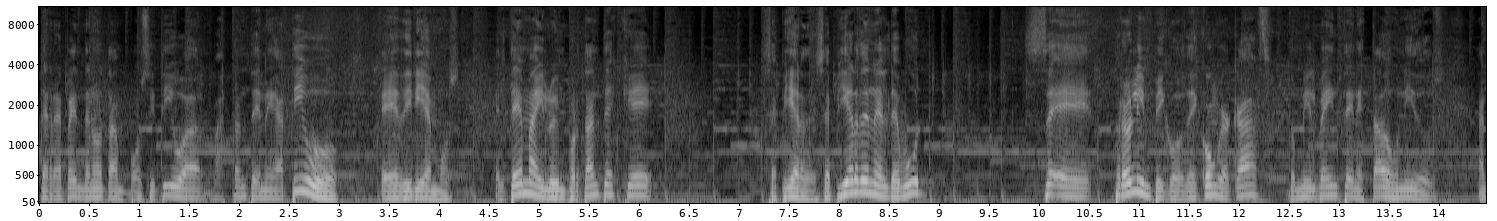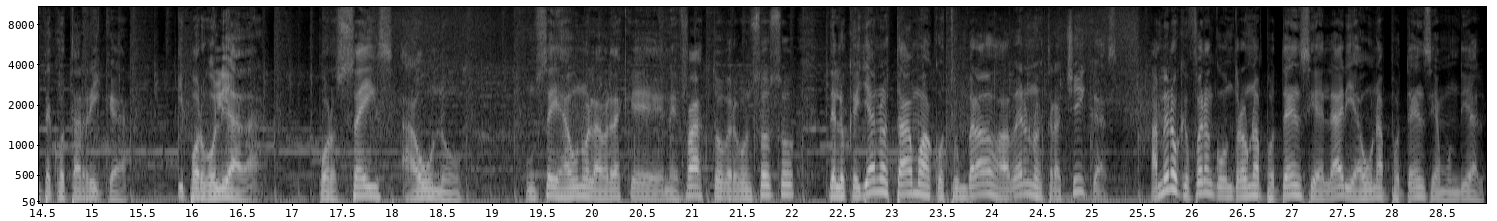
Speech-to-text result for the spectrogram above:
de repente no tan positiva, bastante negativo, eh, diríamos. El tema y lo importante es que se pierde, se pierde en el debut preolímpico de CONCACAF 2020 en Estados Unidos ante Costa Rica y por goleada por 6 a 1. Un 6 a 1 la verdad es que nefasto, vergonzoso, de lo que ya no estábamos acostumbrados a ver nuestras chicas. A menos que fueran contra una potencia del área, una potencia mundial.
